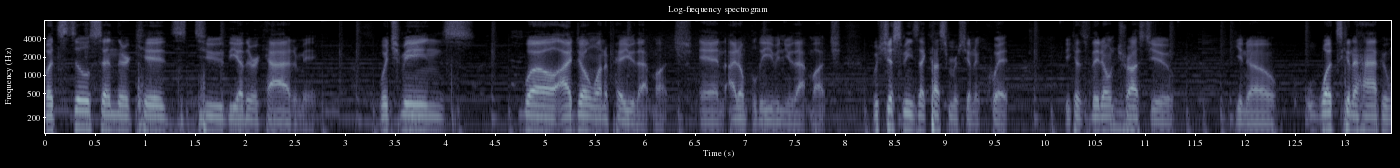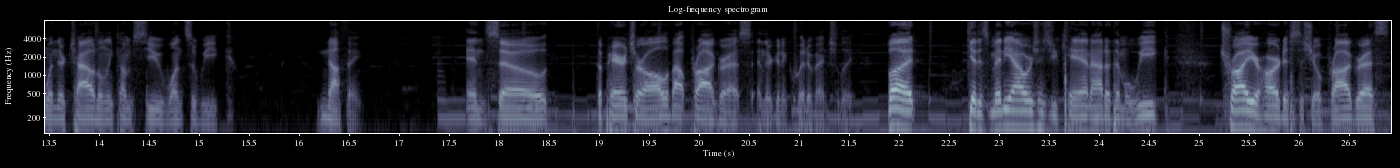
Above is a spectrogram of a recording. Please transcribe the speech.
but still send their kids to the other academy, which means, well, I don't want to pay you that much and I don't believe in you that much, which just means that customers going to quit because if they don't Mhm. trust you, you know, what's going to happen when their child only comes to you once a week? Nothing. And so the parents are all about progress and they're going to quit eventually. But get as many hours as you can out of them a week. Try your hardest to show progress,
